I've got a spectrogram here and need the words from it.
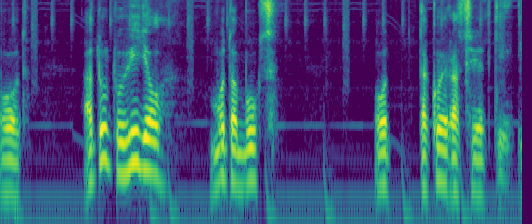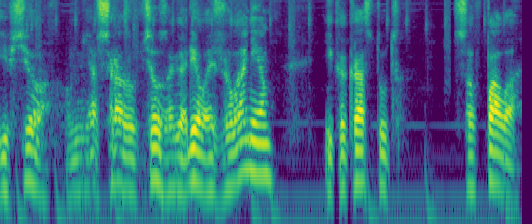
Вот. А тут увидел мотобукс вот такой расцветки. И все. У меня сразу все загорелось желанием. И как раз тут совпало,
